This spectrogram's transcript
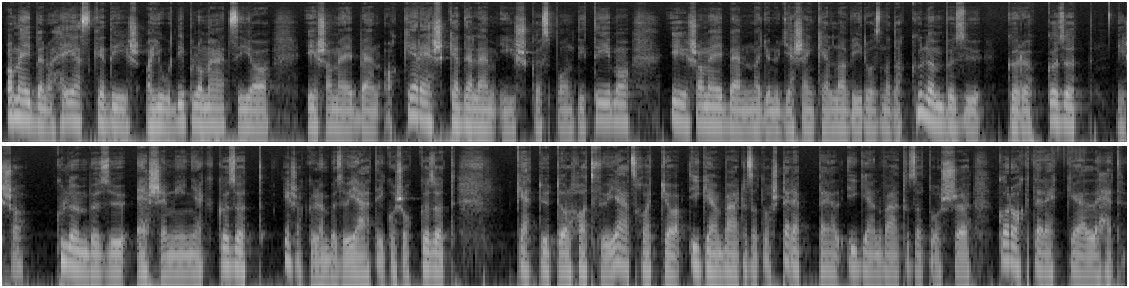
amelyben a helyezkedés, a jó diplomácia, és amelyben a kereskedelem is központi téma, és amelyben nagyon ügyesen kell lavíroznod a különböző körök között, és a különböző események között, és a különböző játékosok között. Kettőtől hat fő játszhatja, igen változatos tereppel, igen változatos karakterekkel, lehet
